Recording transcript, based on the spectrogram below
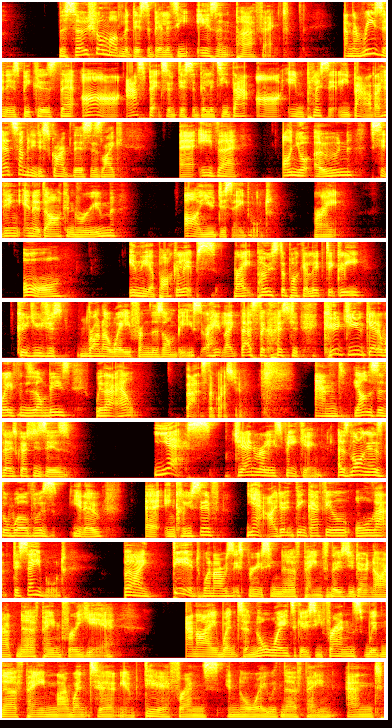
the social model of disability isn't perfect. And the reason is because there are aspects of disability that are implicitly bad. I heard somebody describe this as like uh, either on your own, sitting in a darkened room, are you disabled? Right? Or in the apocalypse, right? Post apocalyptically, could you just run away from the zombies, right? Like, that's the question. Could you get away from the zombies without help? That's the question. And the answer to those questions is yes, generally speaking, as long as the world was, you know, uh, inclusive. Yeah, I don't think I feel all that disabled. But I did when I was experiencing nerve pain. For those who don't know, I had nerve pain for a year. And I went to Norway to go see friends with nerve pain. And I went to, you know, dear friends in Norway with nerve pain. And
